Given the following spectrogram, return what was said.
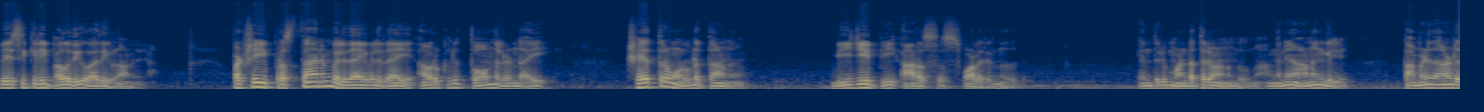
ബേസിക്കലി ഭൗതികവാദികളാണല്ലോ. പക്ഷേ ഈ പ്രസ്ഥാനം വലുതായി വലുതായി അവർക്കൊരു തോന്നലുണ്ടായി. ക്ഷേത്രമുള്ളിടത്താണ് B J P R S S വളരുന്നത്. എന്തൊരു മണ്ടത്തരമാണെന്ന് തോന്നുന്നു. അങ്ങനെയാണെങ്കിൽ തമിഴ്നാട്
